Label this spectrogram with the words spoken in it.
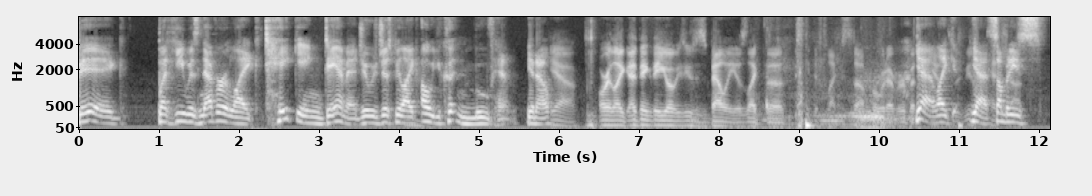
big, but he was never like taking damage. It would just be like, oh, you couldn't move him, you know? yeah, or like I think they always use his belly as like the deflect stuff or whatever. But yeah, like it's yeah, headshot. somebody's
